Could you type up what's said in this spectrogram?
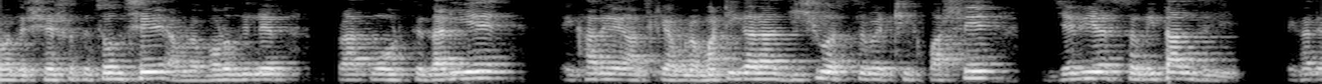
আমাদের শেষ হতে চলছে। আমরা বড়দিনের প্রাক মুহূর্তে দাঁড়িয়ে এখানে আজকে আমরা মাটিগাড়া যিশু আশ্রমের ঠিক পাশে জেভিয়ার সঙ্গীতাঞ্জলি এখানে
